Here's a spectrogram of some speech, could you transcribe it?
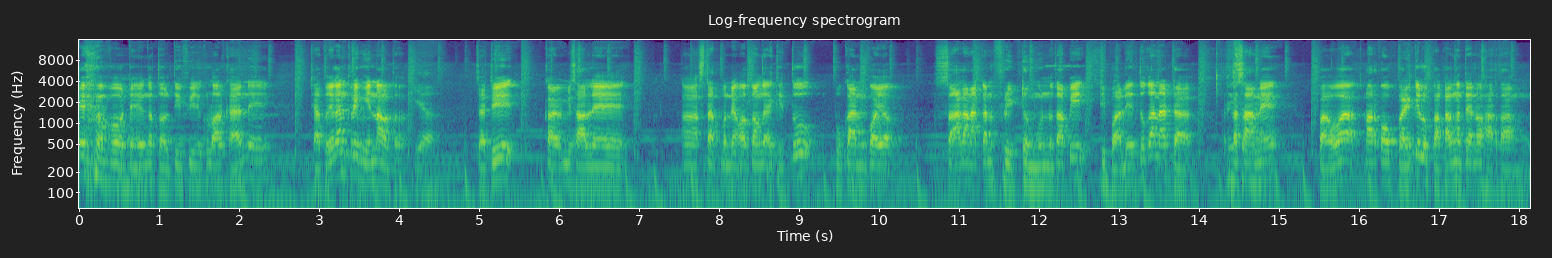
apa Hmm. dhek ngedol TV keluargane jatuhnya kan kriminal tuh Iya. jadi kayak misalnya uh, statementnya otong kayak gitu bukan koyok seakan-akan freedom ngono tapi di balik itu kan ada kesane bahwa narkoba iki lo bakal ngentekno hartamu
